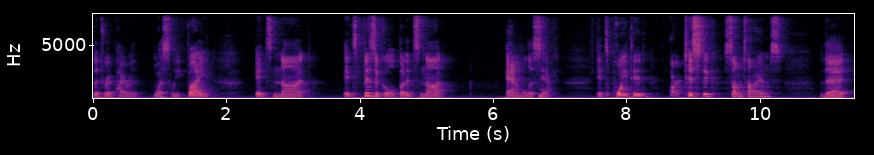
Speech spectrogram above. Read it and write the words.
the Dread Pirate Wesley fight, it's not it's physical, but it's not animalistic. Yeah. It's pointed, artistic sometimes. That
